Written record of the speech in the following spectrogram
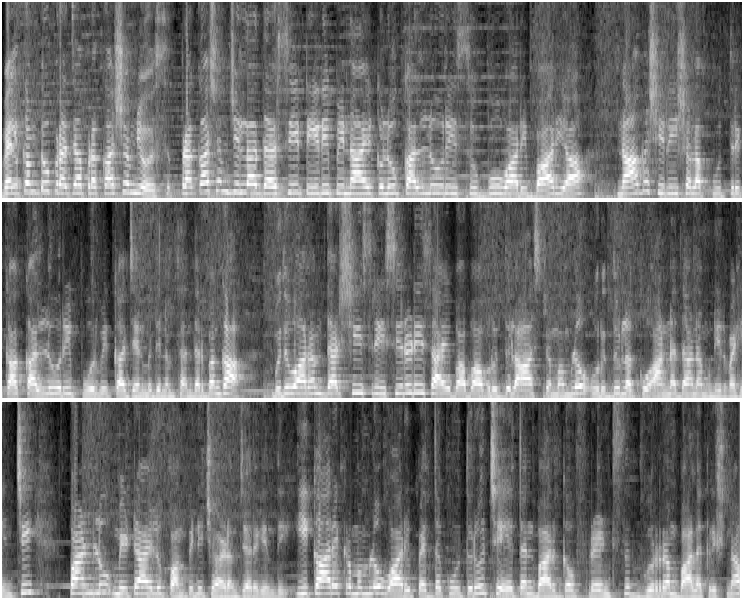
వెల్కమ్ టు ప్రజా ప్రకాశం న్యూస్. ప్రకాశం జిల్లా దర్శి టీడీపీ నాయకులు కల్లూరి సుబ్బు వారి భార్య నాగశిరీషల పుత్రిక కల్లూరి పూర్విక జన్మదినం సందర్భంగా బుధవారం దర్శి శ్రీ సిరిడి సాయిబాబా వృద్ధుల ఆశ్రమంలో వృద్ధులకు అన్నదానం నిర్వహించి పండ్లు మిఠాయిలు పంపిణీ చేయడం జరిగింది. ఈ కార్యక్రమంలో వారి పెద్ద కూతురు చేతన్ భార్గవ్ ఫ్రెండ్స్ గుర్రం బాలకృష్ణ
